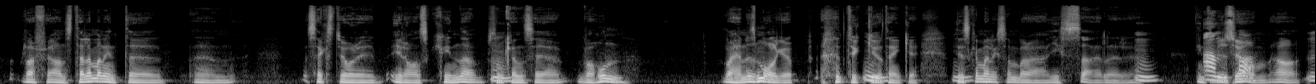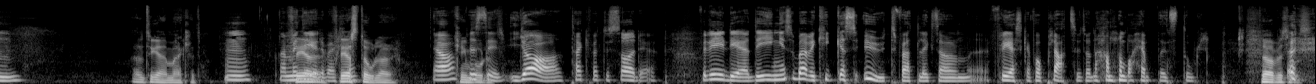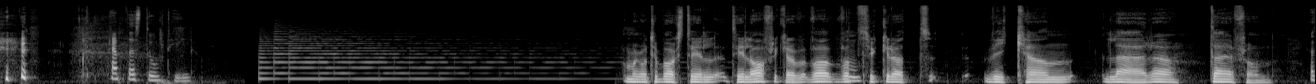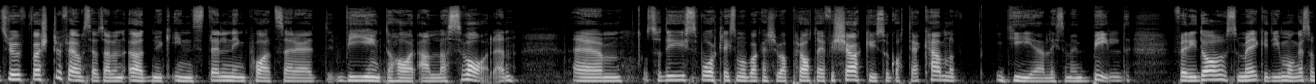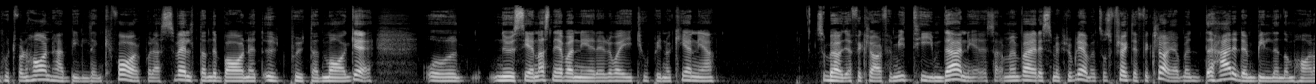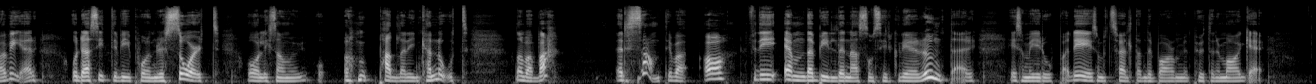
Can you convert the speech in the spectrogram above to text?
Varför anställer man inte en 60-årig iransk kvinna som Mm. kan säga vad hon, vad hennes målgrupp tycker Mm. och tänker. Det ska man liksom bara gissa eller Mm. inte bry sig om. Ja, Mm. det tycker jag är märkligt. Mm. Nej, fler, är fler stolar. Ja, precis. bordet. Ja, tack för att du sa det. För det är det, det är ingen som behöver kickas ut för att liksom fler ska få plats, utan det handlar om bara att hämta en stol. Ja, precis. Hämta en stol till. Om man går tillbaka till, till Afrika, vad, vad Mm. tycker du att vi kan lära därifrån? Jag tror först och främst att ha en ödmjuk inställning på att, så här, att vi inte har alla svaren. Och så det är ju svårt liksom att bara kanske bara prata. Jag försöker ju så gott jag kan att ge liksom en bild. För idag så märker det är många som fortfarande har den här bilden kvar på det här svältande barnet, utputad mage. Och nu senast när jag var nere, det var i Etiopien och Kenya, så behövde jag förklara för mitt team där nere, så här, men vad är det som är problemet? Och så försökte jag förklara, ja, men det här är den bilden de har av er. Och där sitter vi på en resort och liksom och, och paddlar i en kanot. Och de bara, va? Är det sant? Jag bara, ja, för det är enda bilderna som cirkulerar runt där, är som i Europa. Det är som ett svältande barn med putande mage.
